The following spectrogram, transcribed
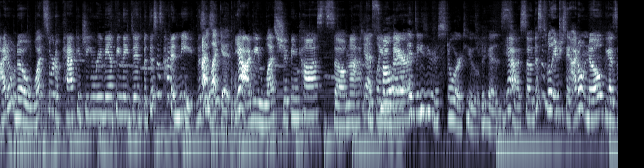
I don't know what sort of packaging revamping they did, but this is kind of neat. This I is, like it. Yeah, I mean less shipping costs, so I'm not Yeah, complaining smaller. there. It's easier to store too because Yeah, so this is really interesting. I don't know because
